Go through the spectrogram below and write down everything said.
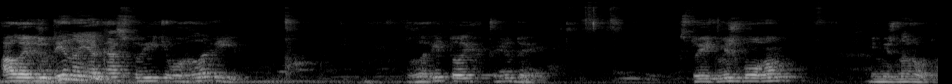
але людина, яка стоїть у главі, в главі тих людей, стоїть між Богом і між народом.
